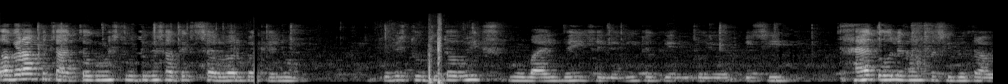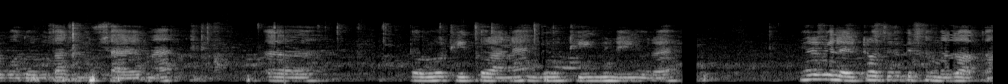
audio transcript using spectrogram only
अगर आप चाहते हो कि मैं स्तुति के साथ एक सर्वर पे खेलूं क्योंकि स्तुति तो अभी मोबाइल पे ही खेलेगी क्योंकि अभी तो ये पीसी है तो लेकिन उसका सीपीयू खराब बहुत बार बता चुका शायद मैं। अ, तो वो ठीक कराना है, वो ठीक भी नहीं हो रहा है। मेरे भी लाइटर होते तो कितना मज़ा आता।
